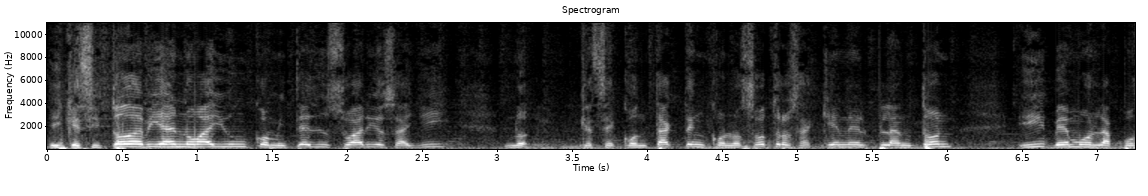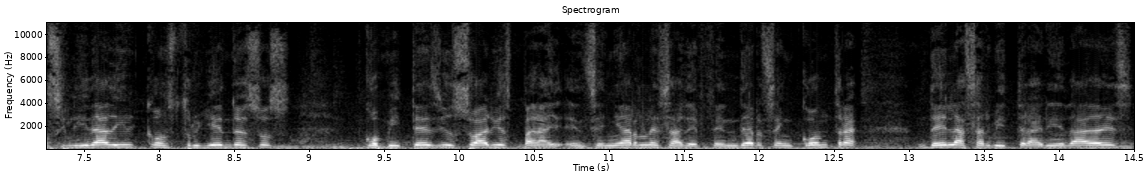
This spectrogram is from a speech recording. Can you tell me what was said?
y que si todavía no hay un comité de usuarios allí, que se contacten con nosotros aquí en el plantón y vemos la posibilidad de ir construyendo esos comités de usuarios para enseñarles a defenderse en contra de las arbitrariedades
